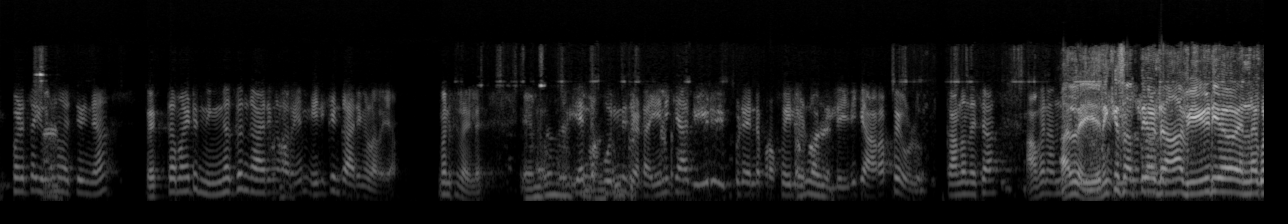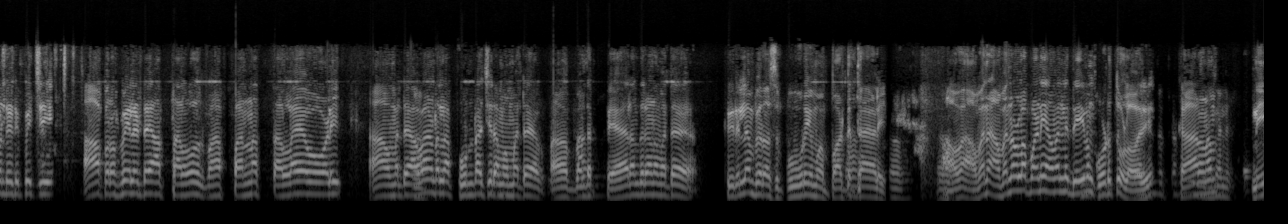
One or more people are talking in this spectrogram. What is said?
ഇപ്പോഴത്തെ ഇതെന്ന് വെച്ച് കഴിഞ്ഞാൽ വ്യക്തമായിട്ട് നിങ്ങൾക്കും കാര്യങ്ങൾ അറിയാം എനിക്കും കാര്യങ്ങൾ അറിയാം മനസ്സിലായില്ലേ? എന്റെ പൊന്നു ചേട്ടാ എനിക്ക് ആ വീഡിയോ ഇപ്പോഴും എന്റെ പ്രൊഫൈലിൽ എനിക്ക് അറപ്പേ ഉള്ളൂ. കാരണം എന്ന് വെച്ചാൽ അവൻ അന്ന് അല്ല എനിക്ക് സത്യമായിട്ട് ആ വീഡിയോ എന്നെ കൊണ്ട് എടുപ്പിച്ച് ആ പ്രൊഫൈലിട്ട് ആ തള്ള ആ പണ്ണ തള്ളയെ ഓളി ആ മറ്റേ അവനുണ്ടല്ലോ പുണ്ടച്ചിരമ്മ മറ്റേ മറ്റേ പേരെന്തിനാണ് മറ്റേ കിടിലം ഫിറോസ് പൂറിമ പട്ടിത്താളി. അവൻ അവൻ അവനുള്ള പണി അവന് ദൈവം കൊടുത്തോളൂ അവർ. കാരണം നീ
